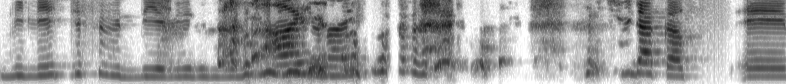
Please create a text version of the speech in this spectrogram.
milliyetçisi mi diyebiliriz bunu? Aynen. Şimdi bir dakika. e,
